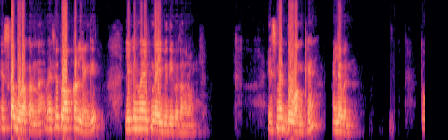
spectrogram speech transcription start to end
इसका गुणा करना है। वैसे तो आप कर लेंगे, लेकिन मैं एक नई विधि बता रहा हूँ। इसमें दो अंक हैं, इलेवन। तो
